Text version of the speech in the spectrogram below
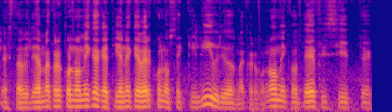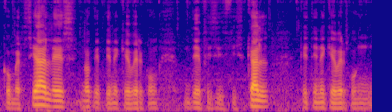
la estabilidad macroeconómica que tiene que ver con los equilibrios macroeconómicos, déficit eh, comerciales, ¿no? que tiene que ver con déficit fiscal, que tiene que ver con,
